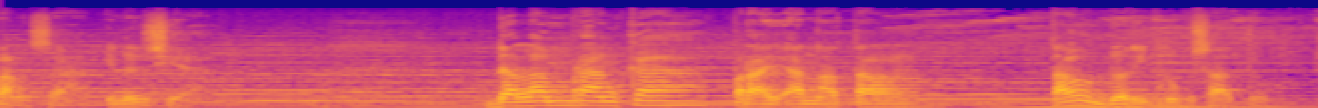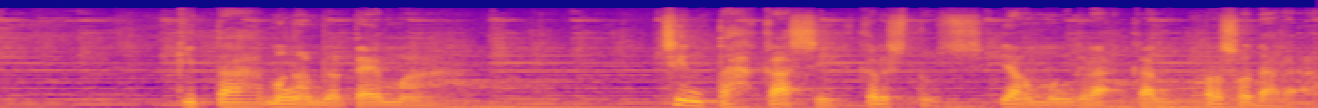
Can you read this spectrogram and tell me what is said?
bangsa Indonesia. Dalam rangka perayaan Natal tahun 2021, kita mengambil tema cinta kasih Kristus yang menggerakkan persaudaraan.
